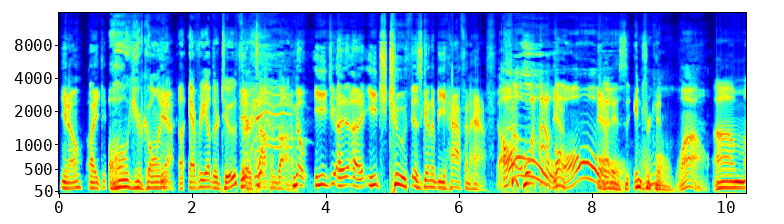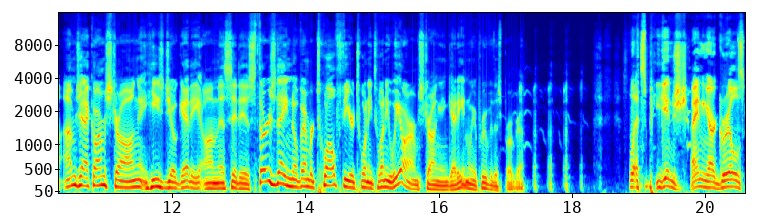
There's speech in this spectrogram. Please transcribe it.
You know, like Oh, you're going Yeah. uh, every other tooth or Yeah. top and bottom? no, each uh, uh, each tooth is going to be half and half. Oh, Yeah. oh, That is intricate. Oh, wow. Um, I'm Jack Armstrong. He's Joe Getty on this. It is Thursday, November 12th, the year 2020. We are Armstrong and Getty, and we approve of this program. Let's begin shining our grills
